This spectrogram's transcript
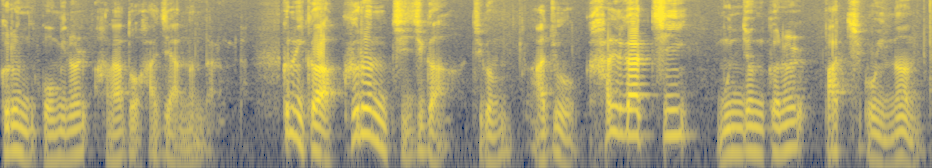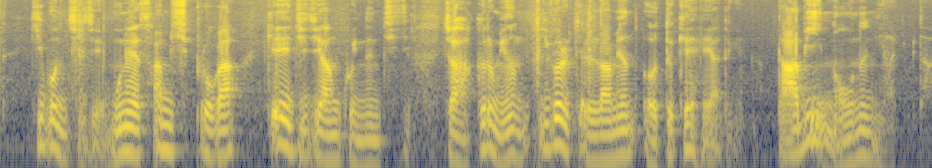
그런 고민을 하나도 하지 않는다는 겁니다. 그러니까 그런 지지가 지금 아주 칼같이 문정권을 바치고 있는 기본 지지, 문의 30%가 깨지지 않고 있는 지지. 자, 그러면 이걸 깨려면 어떻게 해야 되겠냐? 답이 나오는 이야기입니다.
